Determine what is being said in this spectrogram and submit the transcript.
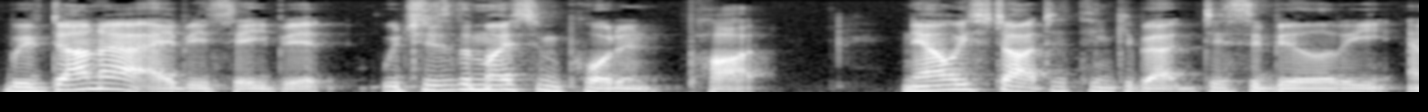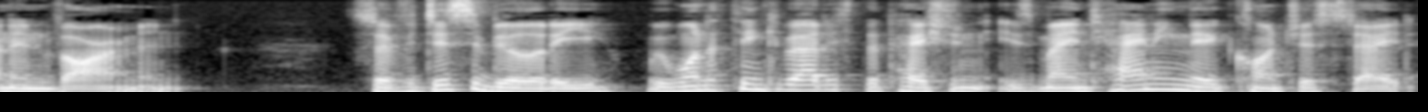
we've done our ABC bit, which is the most important part. Now we start to think about disability and environment. So for disability, we want to think about if the patient is maintaining their conscious state.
